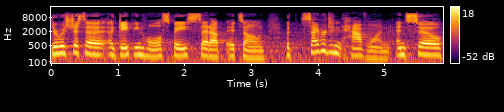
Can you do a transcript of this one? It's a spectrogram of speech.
there was just a, a, gaping hole space set up its own, but cyber didn't have one. And so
